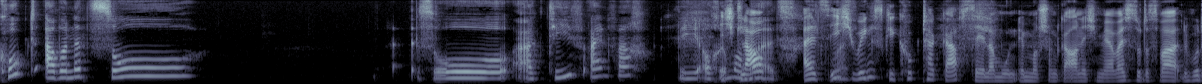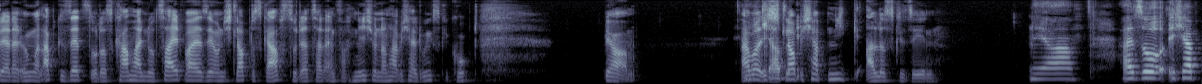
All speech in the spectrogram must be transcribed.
guckt, aber nicht so so aktiv einfach. Wie auch immer. Ich glaube, als- als ich. Wings geguckt habe, gab es Sailor Moon immer schon gar nicht mehr. Weißt du, das war, wurde ja dann irgendwann abgesetzt oder es kam halt nur zeitweise und ich glaube, das gab es zu der Zeit einfach nicht und dann habe ich halt Wings geguckt. Ja. Aber ich glaub, glaube, ich habe nie alles gesehen. Ja, also ich habe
